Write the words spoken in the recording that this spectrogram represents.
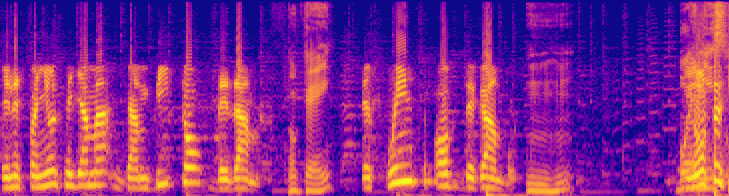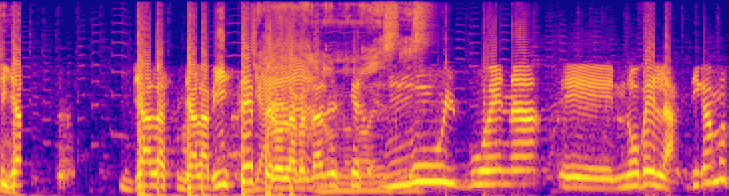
en español se llama Gambito de Dama. Ok. The Queens of the. Uh -huh. No sé si ya ya la, ya la viste, ya, pero la verdad no, es que no, es, es, muy buena eh, novela. Digamos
